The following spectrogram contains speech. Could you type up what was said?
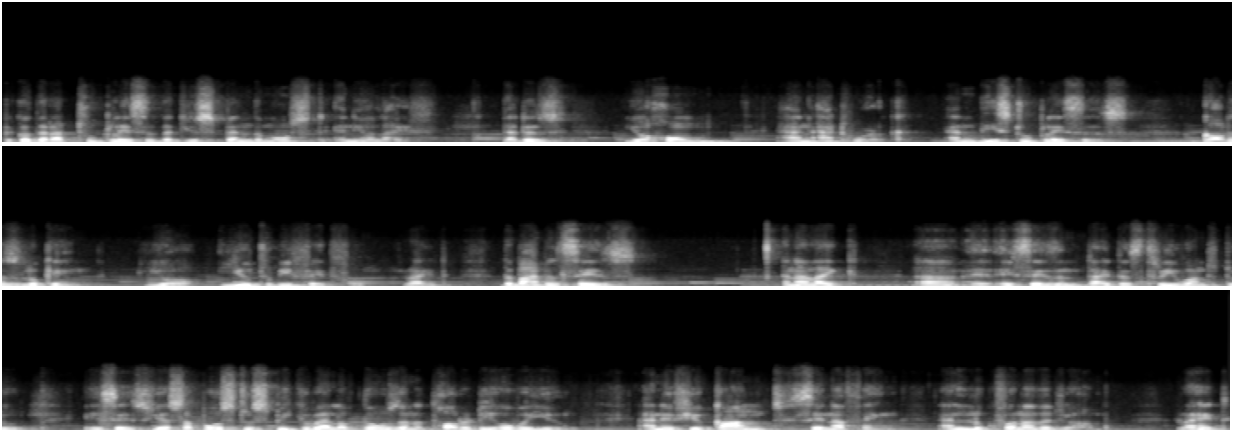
Because there are two places that you spend the most in your life. That is your home and at work. And these two places god is looking your you to be faithful right? The bible says and i like uh, it says in titus 3 1 to 2 it says you're supposed to speak well of those in authority over you and if you can't say nothing and look for another job, right?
